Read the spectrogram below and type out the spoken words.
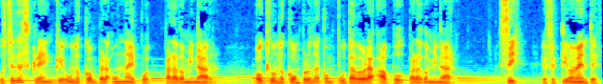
¿Ustedes creen que uno compra un iPod para dominar ¿O que uno compra una computadora Apple para dominar? Sí, efectivamente.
